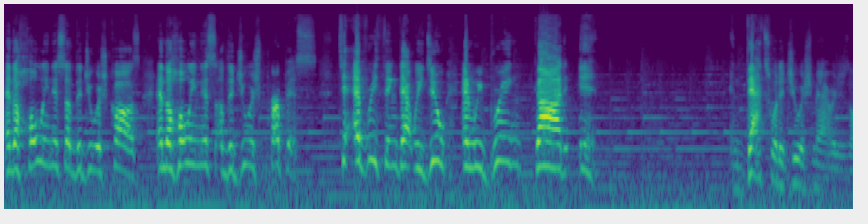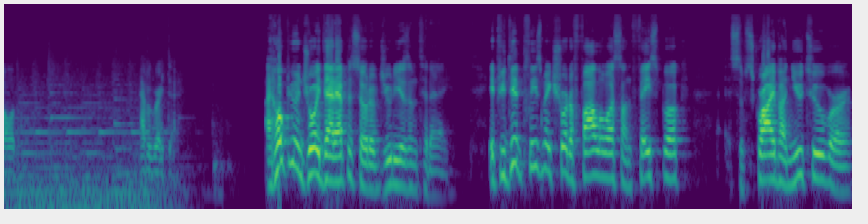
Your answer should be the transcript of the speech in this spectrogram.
and the holiness of the Jewish cause and the holiness of the Jewish purpose to everything that we do, and we bring God in. And that's what a Jewish marriage is all about. Have a great day. I hope you enjoyed that episode of Judaism Today. If you did, please make sure to follow us on Facebook, subscribe on YouTube, or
